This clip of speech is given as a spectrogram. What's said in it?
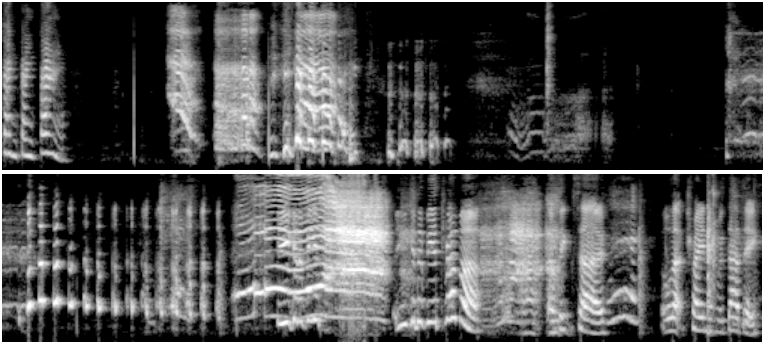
Bang, bang, bang. drummer? I think so. All that training with Daddy.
